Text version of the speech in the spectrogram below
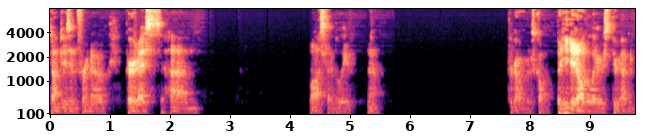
Dante's Inferno, Paradise um, Lost, I believe. No, forgot what it was called, but he did all the layers through heaven.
